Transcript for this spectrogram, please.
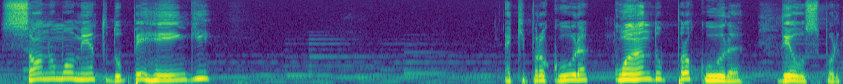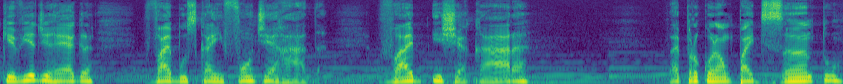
Só no momento do perrengue é que procura, quando procura Deus, porque via de regra vai buscar em fonte errada, vai encher a cara, vai procurar um pai de santo,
